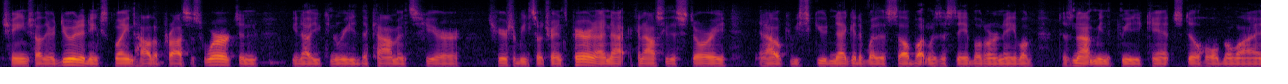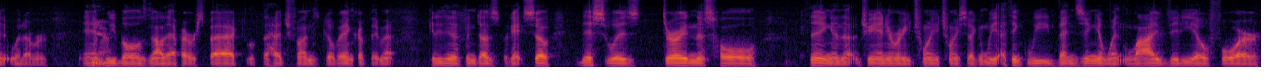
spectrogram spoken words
change how they were doing it. And he explained how the process worked, and you know you can read the comments here. Cheers for being so transparent. I, not, I can now see the story and how it can be skewed negative whether the sell button was disabled or enabled. Does not mean the community can't still hold the line, whatever. And yeah. Webull is now the app I respect. Let the hedge funds go bankrupt. They met getting anything does okay. So this was during this whole thing in the January 2022. We I think we Benzinga went live video for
